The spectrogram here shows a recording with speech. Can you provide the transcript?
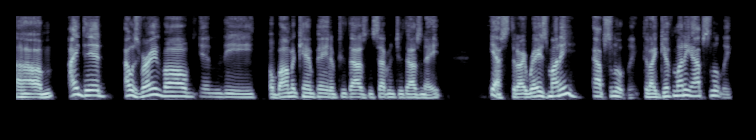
Um, I did, I was very involved in the Obama campaign of 2007, 2008. Yes. Did I raise money? Absolutely. Did I give money? Absolutely.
